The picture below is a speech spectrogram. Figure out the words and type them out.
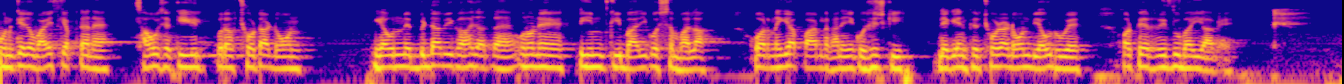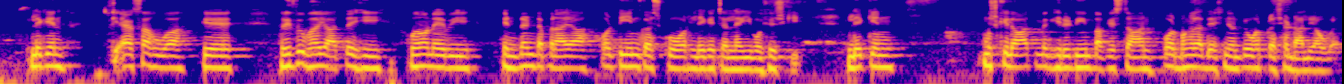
उनके जो वाइस कैप्टन है साउथ शकील और छोटा डॉन, या उन्हें बिड्डा भी कहा जाता है, उन्होंने टीम की बारी को संभाला और नैया पार लगाने की कोशिश की। लेकिन फिर छोटा डॉन भी आउट हुए और फिर रिजू भाई आ गए। लेकिन कि ऐसा हुआ कि रिजू भाई आते ही उन्होंने भी इंटेंट अपनाया और टीम का स्कोर लेके चलने की कोशिश की। लेकिन मुश्किल में घिरी टीम पाकिस्तान और बांग्लादेश ने उन पर और प्रेशर डालिया हुआ है।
